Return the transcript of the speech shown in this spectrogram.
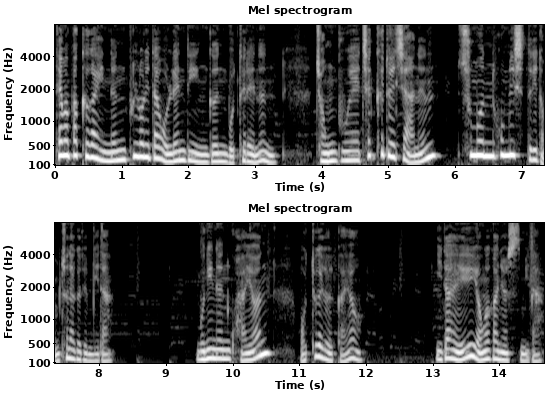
테마파크가 있는 플로리다 올랜도 인근 모텔에는 정부에 체크되지 않은 숨은 홈리스들이 넘쳐나게 됩니다. 문의는 과연 어떻게 될까요? 이다혜의 영화관이었습니다.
